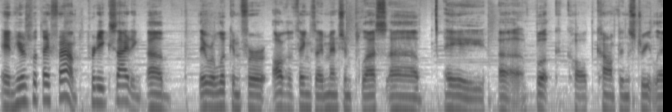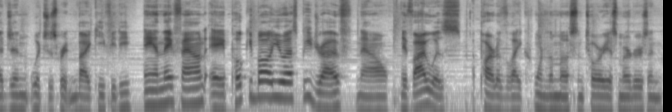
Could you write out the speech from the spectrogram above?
and here's what they found. Pretty exciting. Uh, they were looking for all the things I mentioned, plus uh, a uh, book called Compton Street Legend, which is written by Keefe D. And they found a Pokeball USB drive. Now, if I was a part of like one of the most notorious murders in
